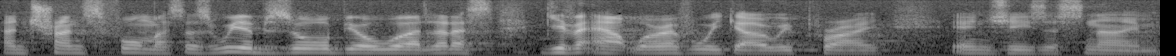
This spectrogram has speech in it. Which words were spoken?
and transform us. As we absorb your word, let us give it out wherever we go, we pray in Jesus' name.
